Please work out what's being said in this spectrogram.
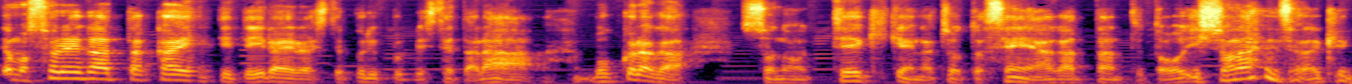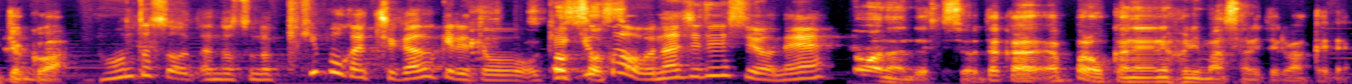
でもそれが高いって言ってイライラしてプリプリしてたら、僕らがその定期券がちょっと1000円上がったってと一緒なんですよね、結局は。本当そう、あのその規模が違うけれど、結局は同じですよねそうなんですよ。だからやっぱりお金に振り回されてるわけで。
